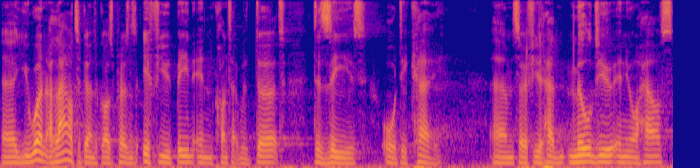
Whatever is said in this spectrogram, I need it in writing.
Uh, you weren't allowed to go into God's presence if you'd been in contact with dirt, disease, or decay. Um, so, if you had mildew in your house,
